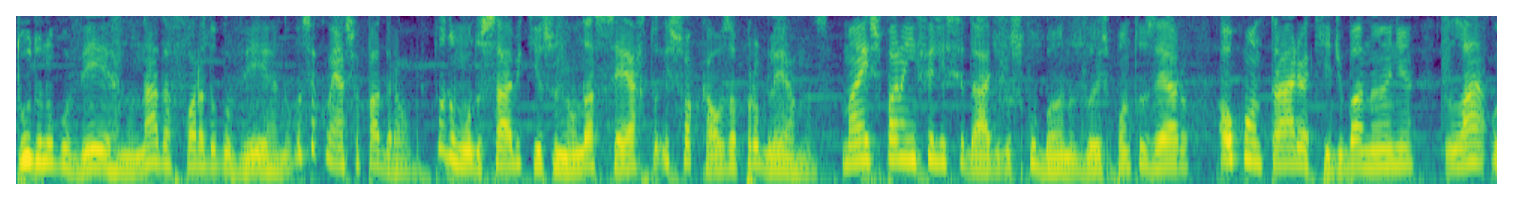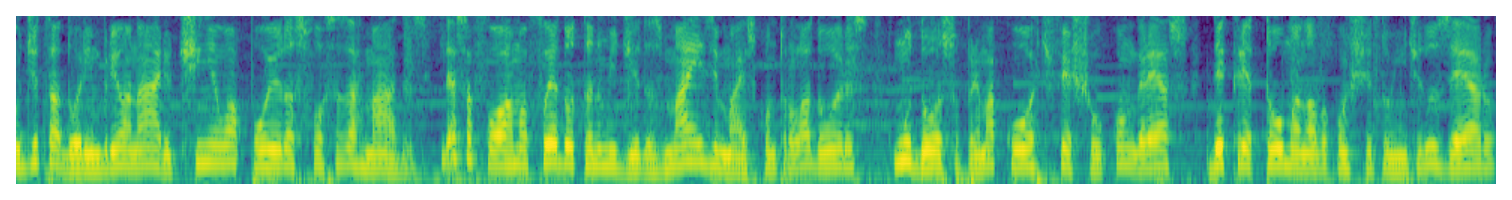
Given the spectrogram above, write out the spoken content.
Tudo no governo, nada fora do governo. Você conhece o padrão. Todo mundo sabe que isso não dá certo e só causa problemas. Mas, para a infelicidade dos cubanos 2.0, ao contrário aqui de Banânia, lá o ditador embrionário tinha o apoio das Forças Armadas. Dessa forma, foi adotando medidas mais e mais controladoras, mudou a Suprema Corte, fechou o Congresso, decretou uma nova Constituinte do zero,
